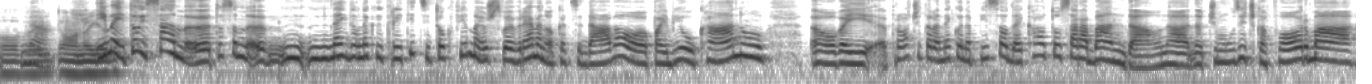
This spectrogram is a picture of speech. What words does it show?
Ovaj, da. ono, Ima i to i sam, e, to sam e, negde u nekoj kritici tog filma još svoje vremeno kad se davao, pa je bio u Kanu, ovaj, pročitala, neko je napisao da je kao to Sarabanda, ona, znači muzička forma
